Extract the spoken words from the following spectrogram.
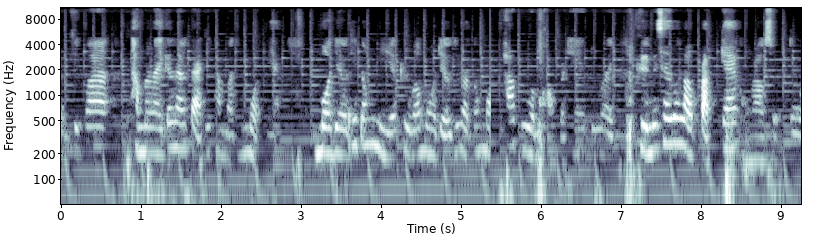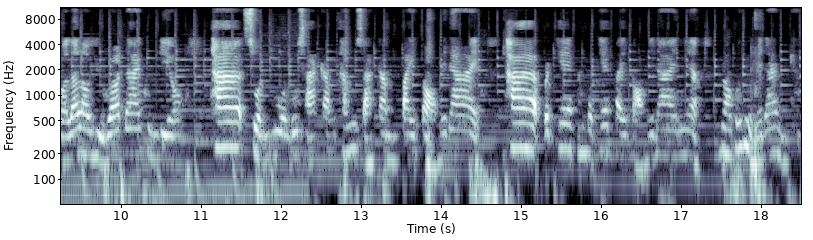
ผมคิดว่าทำอะไรก็แล้วแต่ที่ทำมาทั้งหมดเนี่ยโมเดลที่ต้องมีก็คือว่าโมเดลที่เราต้องมองภาพรวมของประเทศด้วย คือไม่ใช่ว่าเราปรับแก้ของเราส่วนตัว แล้วเราอยู่รอดได้คนเดียว ถ้าส่วนรวมอุตสาหกรรมทั้งอุตสาหกรรมไปต่อไม่ได้ ถ้าประเทศทั้งประเทศไปต่อไม่ได้เนี่ยเราก็อยู่ไม่ได้เหมือนกัน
